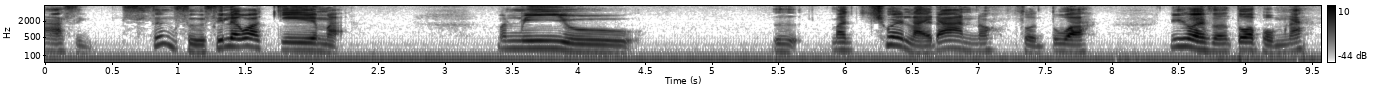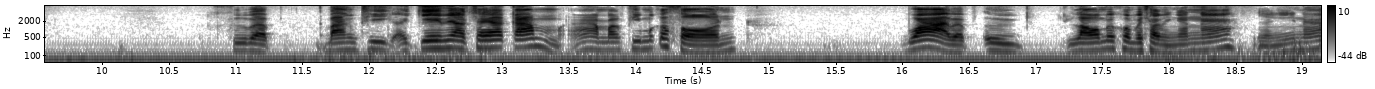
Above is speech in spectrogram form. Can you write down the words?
อาสิซึ่งสื่อที่เรียกว่าเกมอะมันมีอยู่เออ มันช่วยหลายด้านเนาะส่วนตัว นี่ส่วนส่วนตัวผมนะ คือแบบบางทีไอเกมเนี่ยอาชญากรรมอ่าบางทีมันก็สอน ว่าแบบเออเราไม่ควรไปทำอย่างนั้นนะ อย่างนี้นะ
